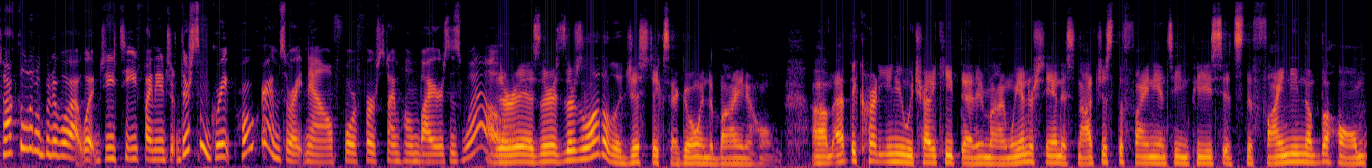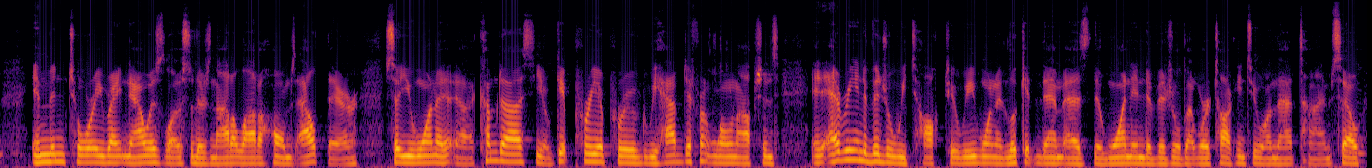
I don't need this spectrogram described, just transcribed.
Talk a little bit about what GTE Financial. There's some great programs right now for first-time home buyers as well. There is. There is. There's a lot of logistics that go into buying a home. Um, at the credit union, we try to keep that in mind. We understand it's not just the financing piece; it's the finding of the home. Inventory right now is low, so there's not a lot of homes out there. So you want to uh, come to us. You know, get pre-approved. We have different loan options, and every individual we talk to, we want to look at them as the one individual that we're talking to on that time. So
